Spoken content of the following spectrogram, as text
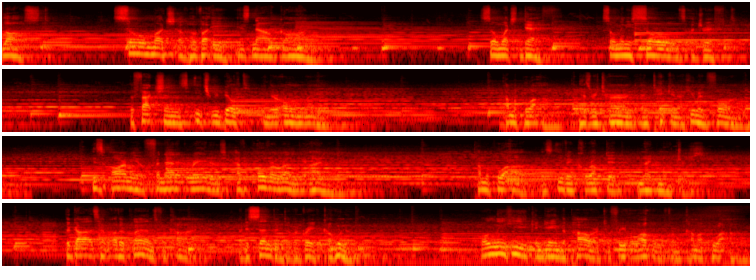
lost. So much of Hawaii is now gone. So much death, so many souls adrift. The factions each rebuilt in their own way. Kamapua'a has returned and taken a human form. His army of fanatic raiders have overrun the island. Kamapua'a has even corrupted night marchers. The gods have other plans for Kai, a descendant of a great kahuna. Only he can gain the power to free Oahu from Kamapua'a.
